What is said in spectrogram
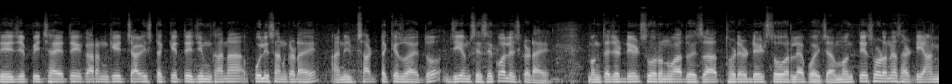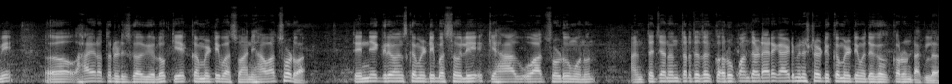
ते जे पिच आहे ते कारण की चाळीस टक्के ते जिमखाना पोलिसांकडे आहे आणि साठ टक्के जो आहे तो जी एम सी एस कॉलेजकडे आहे. मग त्याच्या डेट्सवरून वाद व्हायचा थोड्या डेट्स ओव्हरलॅप व्हायच्या. मग ते सोडवण्यासाठी आम्ही हायर ऑथॉरिटीजकडे गेलो की एक कमिटी बसवा आणि हा वाद सोडवा. त्यांनी एक ग्रेव्हन्स कमिटी बसवली की हा वाद सोडू म्हणून. आणि त्याच्यानंतर त्याचं रूपांतर डायरेक्ट ॲडमिनिस्ट्रेटिव्ह कमिटीमध्ये करून टाकलं.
